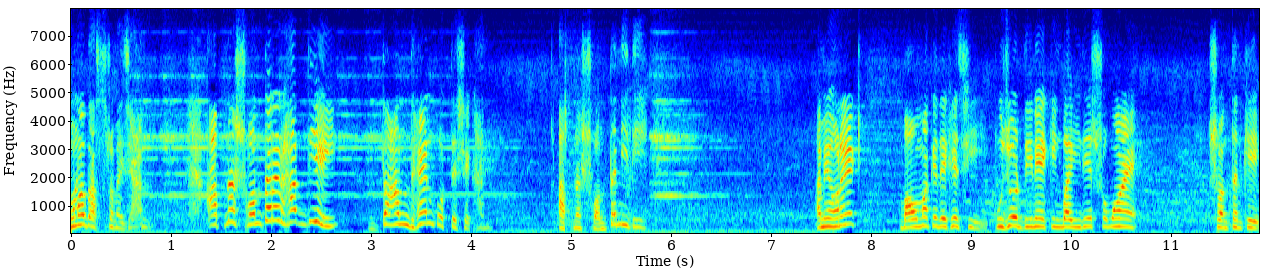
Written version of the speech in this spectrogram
অনাথ আশ্রমে যান। আপনার সন্তানের হাত দিয়েই দান ধ্যান করতে শেখান। আপনার সন্তানই দিক। আমি অনেক বাবা মাকে দেখেছি পুজোর দিনে কিংবা ঈদের সময় সন্তানকে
